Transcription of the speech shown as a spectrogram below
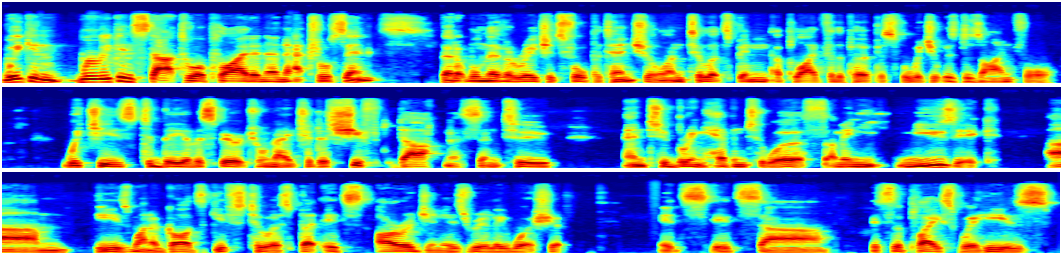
we can we can start to apply it in a natural sense, but it will never reach its full potential until it's been applied for the purpose for which it was designed for, which is to be of a spiritual nature, to shift darkness and to and to bring heaven to earth. I mean, music um, is one of God's gifts to us, but its origin is really worship. It's it's uh, it's the place where He is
